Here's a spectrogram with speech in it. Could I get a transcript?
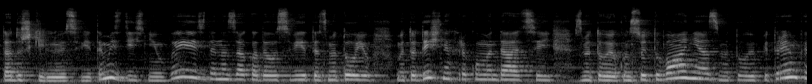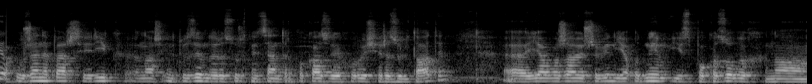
та дошкільної освіти. Ми здійснюємо виїзди на заклади освіти з метою методичних рекомендацій, з метою консультування, з метою підтримки. Уже не перший рік наш інклюзивний ресурсний центр показує хороші результати. Е, Я вважаю, що він є одним із показових на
